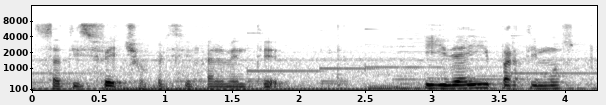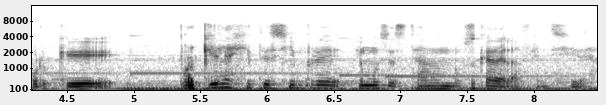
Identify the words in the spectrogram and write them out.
satisfecho principalmente y de ahí partimos porque, porque la gente siempre hemos estado en busca de la felicidad.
